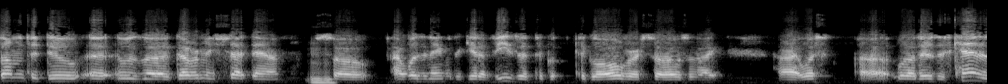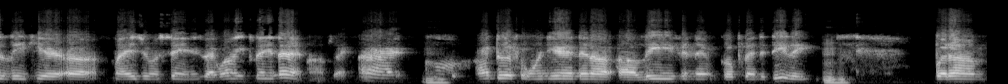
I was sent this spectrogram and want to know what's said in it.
something to do. Uh, it was a government shutdown, Mhm. so I wasn't able to get a visa to go, to go over. So I was like, "All right, what's uh, well, there's this Canada League here. Uh, my agent was saying, he's like, why don't you play in that? I was like, all right, cool. I'll do it for one year and then I'll, I'll leave and then go play in the D League. Mhm. But um,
